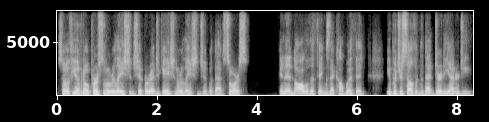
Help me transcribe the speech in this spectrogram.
So if you have no personal relationship or educational relationship with that source and then all of the things that come with it you put yourself into that dirty energy.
